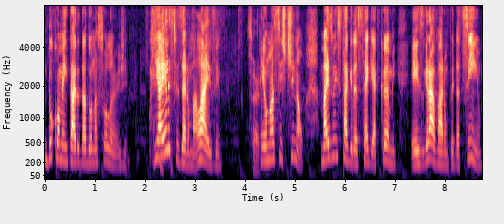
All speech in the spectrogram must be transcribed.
do comentário da dona Solange. E aí eles fizeram uma live Certo. Eu não assisti, não. Mas o Instagram segue a Cami, eles gravaram um pedacinho.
